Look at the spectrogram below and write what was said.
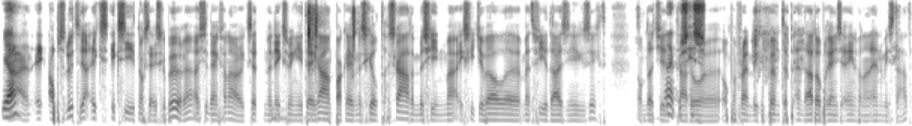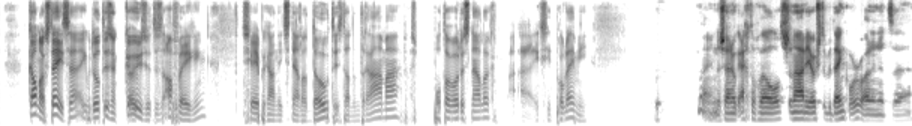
Ja? Ja, en ik- absoluut. Ja, ik, ik zie het nog steeds gebeuren. Als je denkt van nou, ik zet mijn X-Wing hier tegenaan, pak even een schild schade misschien, maar ik schiet je wel eh, met 4000 in je gezicht. Omdat je Nee, daardoor eh, op een friendly gepumpt hebt en daardoor op range 1 van een enemy staat. Kan nog steeds, hè. Ik bedoel, het is een keuze, het is een afweging. Schepen gaan niet sneller dood, is dat een drama? Spotten worden sneller? Ah, ik zie het probleem niet. Nee, en er zijn ook echt nog wel scenario's te bedenken hoor, waarin het, eh, het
